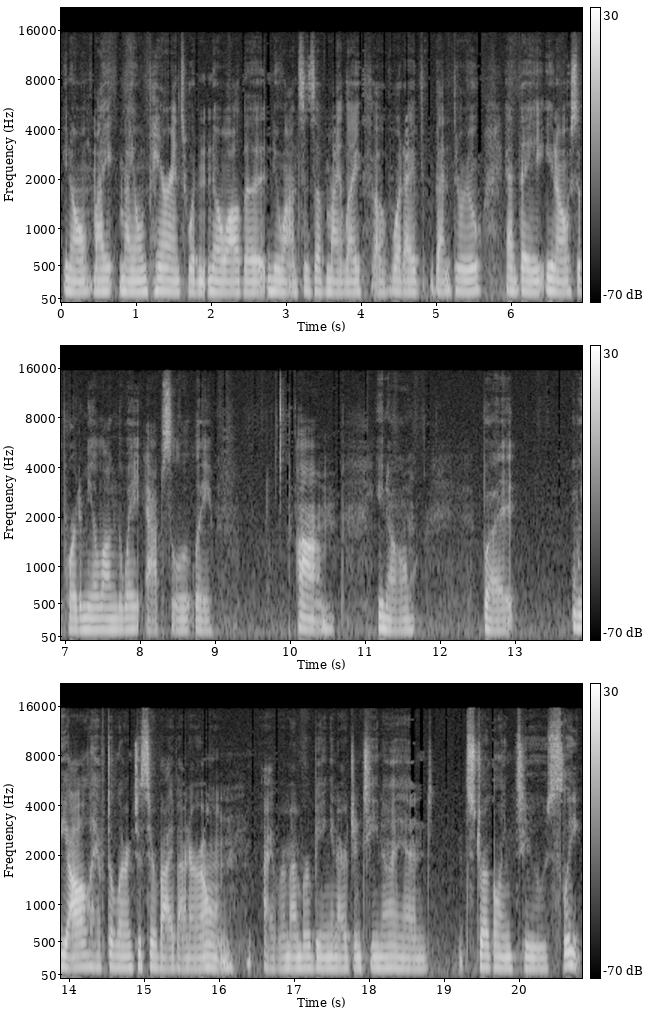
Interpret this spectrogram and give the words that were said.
you know my my own parents wouldn't know all the nuances of my life of what I've been through and they you know supported me along the way absolutely um you know but we all have to learn to survive on our own I remember being in Argentina and struggling to sleep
